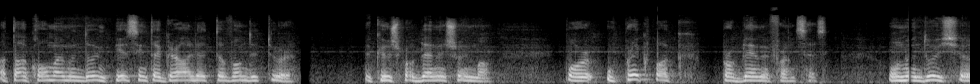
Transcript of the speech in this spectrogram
ata akoma e mendojnë pjesë integrale të vendit tyre. Dhe ky është problemi shumë i madh. Por u prek pak problemi francez. Unë mendoj që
